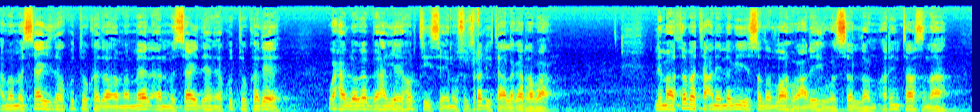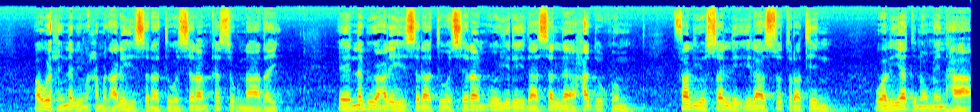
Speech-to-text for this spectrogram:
ama masaajid ha ku tukado ama meel aan masaajid ahayn ha ku tukadee waxaa looga baahan yahay hortiisa inuu sutro dhigtaa laga rabaa lima habata can اnabiyi salى اllahu calayhi wasalam arrintaasna waa wixii nebi moxamed calayhi الsalaatu wasalaam ka sugnaaday ee nebigu calayhi الsalaatu wasalaam uu yihi idaa sallaa axadukum falyusalli ilaa sutratin walyadnu minhaa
